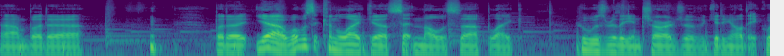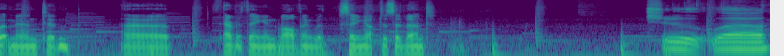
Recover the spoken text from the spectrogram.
Um, but uh, but uh, yeah, what was it kind of like uh, setting all this up? Like, who was really in charge of getting all the equipment and uh, everything involving with setting up this event? Shoot, well,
